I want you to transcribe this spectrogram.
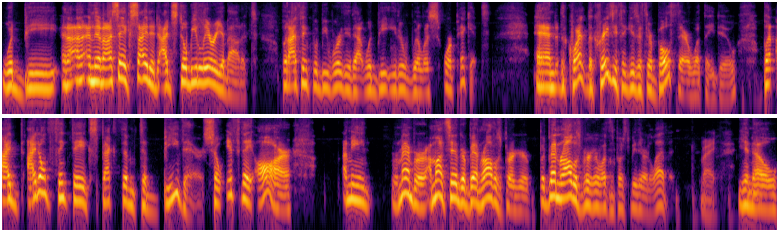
would be, and I, and then I say excited, I'd still be leery about it, but I think would be worthy that would be either Willis or Pickett. And the the crazy thing is, if they're both there, what they do, but I I don't think they expect them to be there. So if they are, I mean, remember, I'm not saying they're Ben Roethlisberger, but Ben Roethlisberger wasn't supposed to be there at 11. Right. You know.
